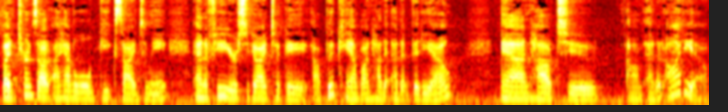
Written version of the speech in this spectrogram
but it turns out i have a little geek side to me. And a few years ago i took a, a boot camp on how to edit video and how to um, edit audio.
